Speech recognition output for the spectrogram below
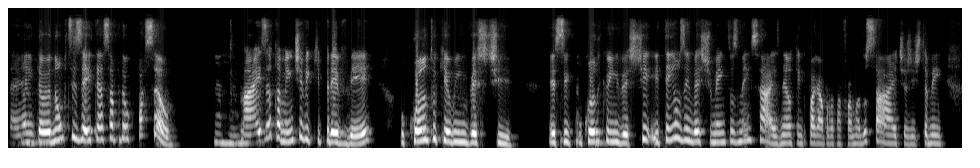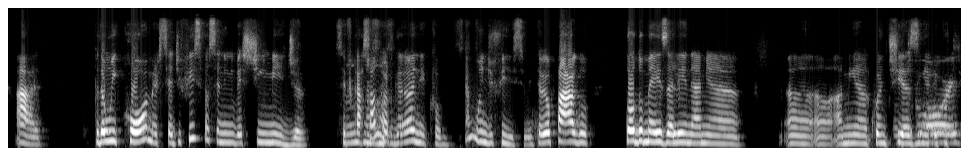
Né? Então, eu não precisei ter essa preocupação. Uhum. Mas eu também tive que prever o quanto que eu investi esse o quanto que eu investi, e tem os investimentos mensais, né? Eu tenho que pagar a plataforma do site, a gente também. Ah, para um e-commerce é difícil você não investir em mídia. Você ficar uhum. só no uhum. orgânico é muito difícil. Então eu pago todo mês ali, né, a minha, a, a minha quantiazinha ali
